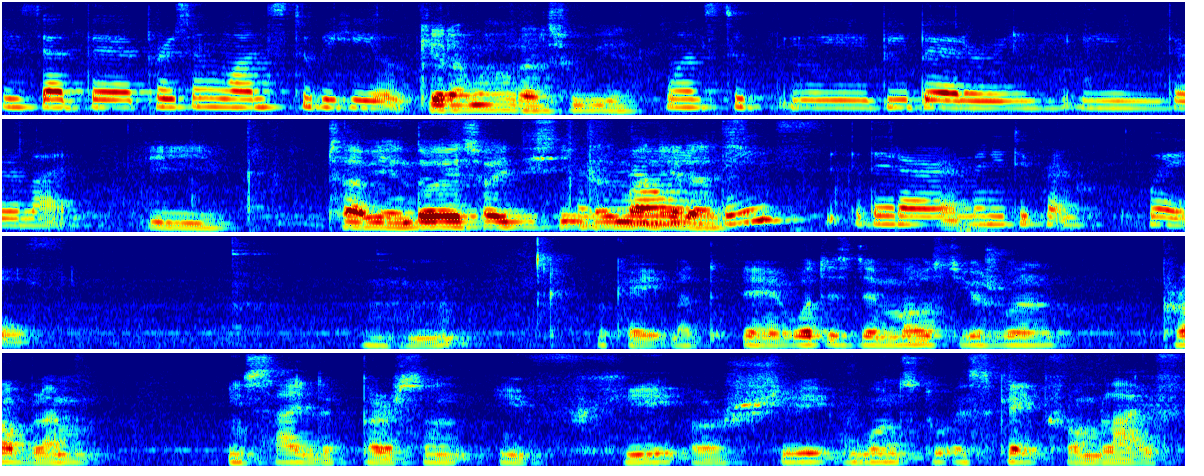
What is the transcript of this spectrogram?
is that the person wants to be healed, quiera mejorar su vida. wants to be better in, in their life. Y sabiendo eso hay distintas And knowing maneras. this, there are many different ways. Mhm. Okay, but uh, what is the most usual problem inside the person if he or she wants to escape from life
